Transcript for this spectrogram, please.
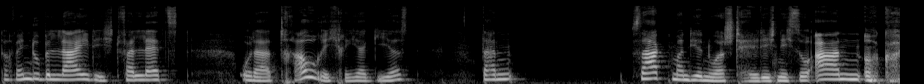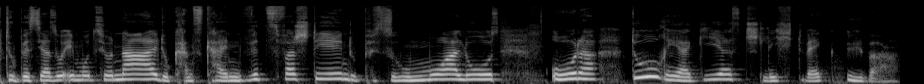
Doch wenn du beleidigt, verletzt oder traurig reagierst, dann sagt man dir nur, stell dich nicht so an, oh Gott, du bist ja so emotional, du kannst keinen Witz verstehen, du bist so humorlos oder du reagierst schlichtweg über.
